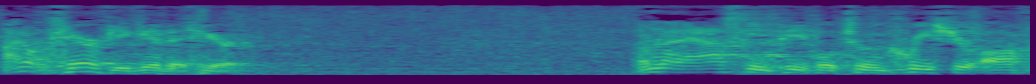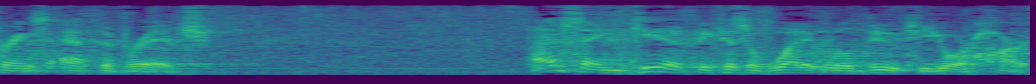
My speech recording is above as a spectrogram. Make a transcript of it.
I don't care if you give it here. I'm not asking people to increase your offerings at the bridge. I'm saying give because of what it will do to your heart.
